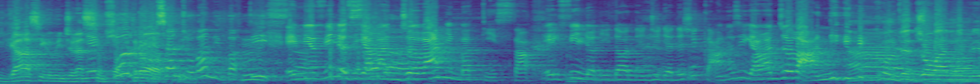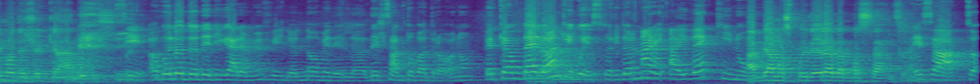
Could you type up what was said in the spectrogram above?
i casi cominciano ad essere Nel un po' giorno di San troppi. Giovanni Battista. E il mio figlio È si chiama stata- Giovanni Battista e il figlio di Donna Egidia De Ceccano si chiama Giovanni. Ah, Conte Giovanni. I de Ceccano. Sì. Sì, ho voluto dedicare a mio figlio il nome del, del santo patrono, perché è un bello anche questo, ritornare ai vecchi nomi. Abbiamo spoilerato abbastanza. Esatto.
